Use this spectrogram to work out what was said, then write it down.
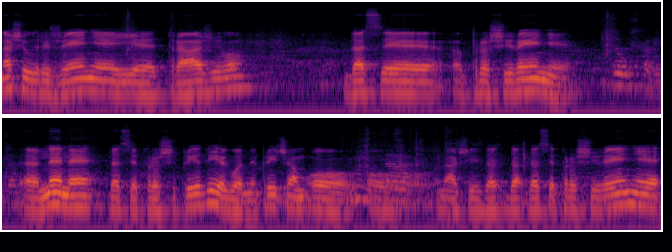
naše udruženje je tražilo da se proširenje. E, Ne, ne, da se proši, prije dvije godine, pričam o, o znači da, da, da se proširenje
